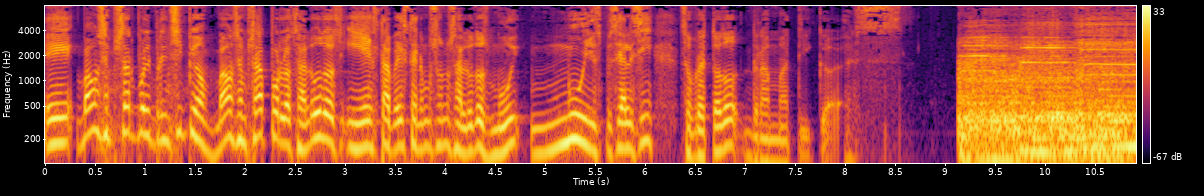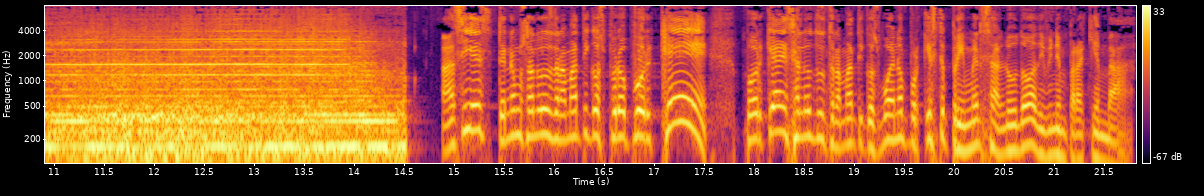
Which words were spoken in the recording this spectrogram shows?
eh, vamos a empezar por el principio, vamos a empezar por los saludos y esta vez tenemos unos saludos muy, muy especiales y sobre todo dramáticos. Así es, tenemos saludos dramáticos, pero ¿por qué? ¿Por qué hay saludos dramáticos? Bueno, porque este primer saludo, adivinen para quién va.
